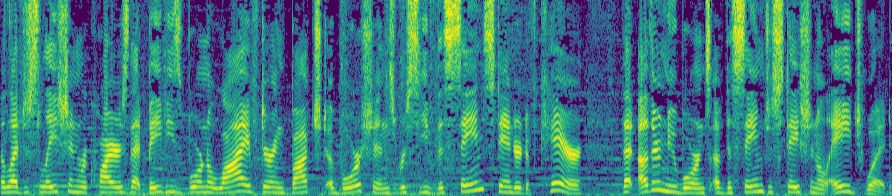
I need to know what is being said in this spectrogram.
The legislation requires that babies born alive during botched abortions receive the same standard of care that other newborns of the same gestational age would.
